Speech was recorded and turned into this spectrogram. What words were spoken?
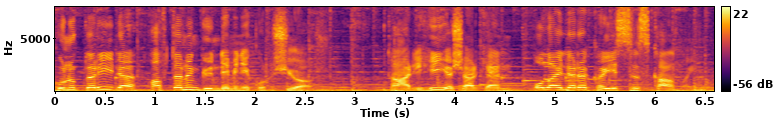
konuklarıyla haftanın gündemini konuşuyor. Tarihi yaşarken olaylara kayıtsız kalmayın.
